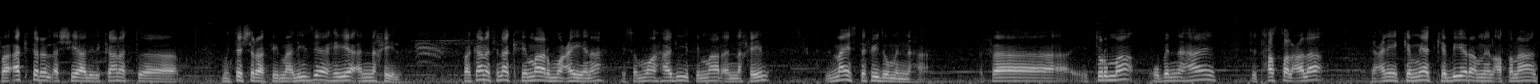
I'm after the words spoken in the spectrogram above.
فأكثر الأشياء اللي كانت منتشرة في ماليزيا هي النخيل. فكانت هناك ثمار معينة يسموها هذه ثمار النخيل ما يستفيدوا منها. فترمى وبالنهاية تتحصل على يعني كميات كبيرة من الأطنان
